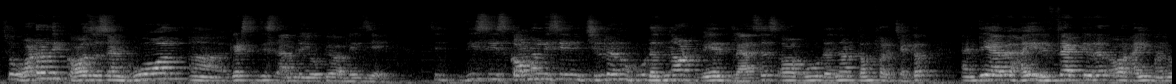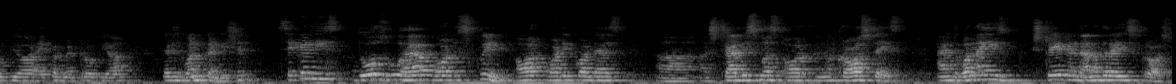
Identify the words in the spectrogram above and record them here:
So what are the causes and who all uh, gets this amblyopia or lazy eye? See, this is commonly seen in children who does not wear glasses or who does not come for checkup and they have a high refractive or high myopia or hypermetropia. That is one condition. Second is those who have what squint or what is called as uh, strabismus or you know, crossed eyes and one eye is straight and another eye is crossed.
